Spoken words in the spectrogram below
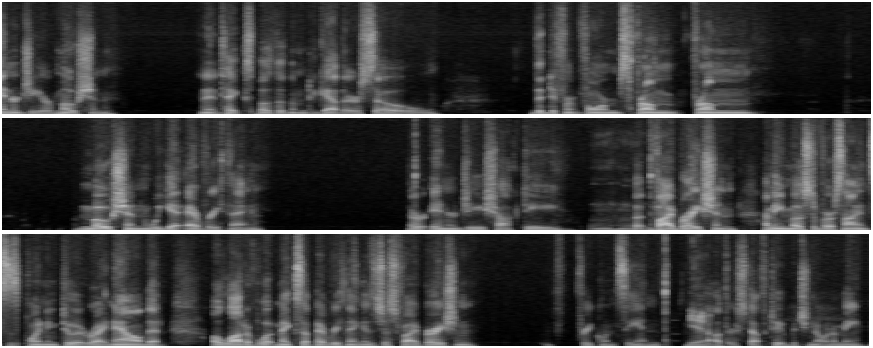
energy or motion and it takes both of them together. So the different forms from from motion we get everything or energy shakti Mhm. but vibration i mean most of our science is pointing to it right now that a lot of what makes up everything is just vibration frequency and Yeah. other stuff too but you know what i mean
